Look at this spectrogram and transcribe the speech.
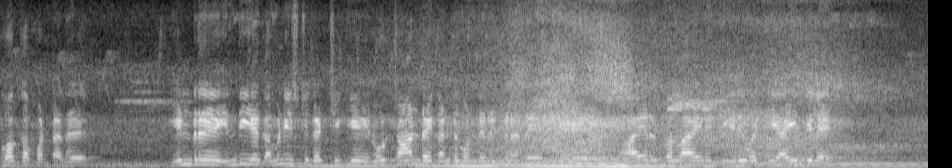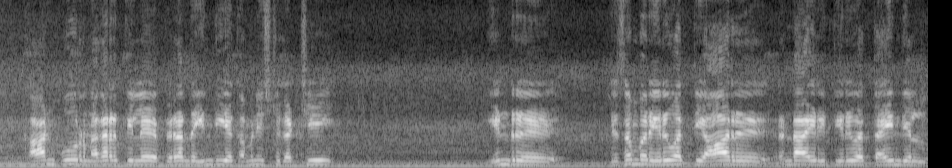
துவக்கப்பட்டது. இன்று இந்திய கம்யூனிஸ்ட் கட்சிக்கு நூற்றாண்டை கண்டு கொண்டிருக்கிறது. ஆயிரத்தி தொள்ளாயிரத்தி இருபத்தி ஐந்திலே கான்பூர் நகரத்திலே பிறந்த இந்திய கம்யூனிஸ்ட் கட்சி இன்று டிசம்பர் இருபத்தி ஆறு ரெண்டாயிரத்தி இருபத்தி ஐந்தில்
